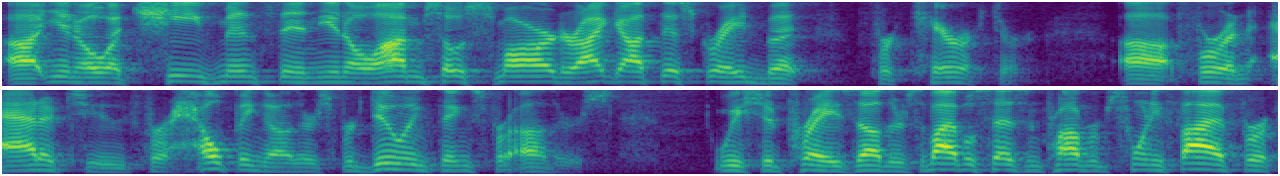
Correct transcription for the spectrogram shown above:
uh, you know achievements and you know I'm so smart or I got this grade, but for character, uh, for an attitude, for helping others, for doing things for others we should praise others. The Bible says in Proverbs 25, for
